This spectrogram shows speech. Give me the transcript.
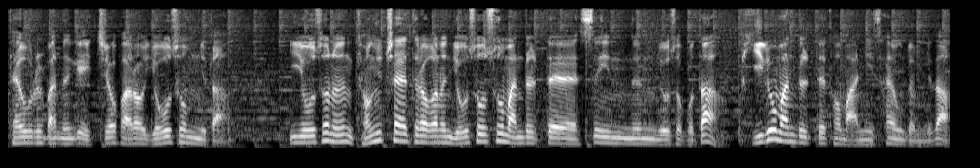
대우를 받는 게 있죠. 바로 요소입니다. 이 요소는 경유차에 들어가는 요소수 만들 때 쓰이는 요소보다 비료 만들 때 더 많이 사용됩니다.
